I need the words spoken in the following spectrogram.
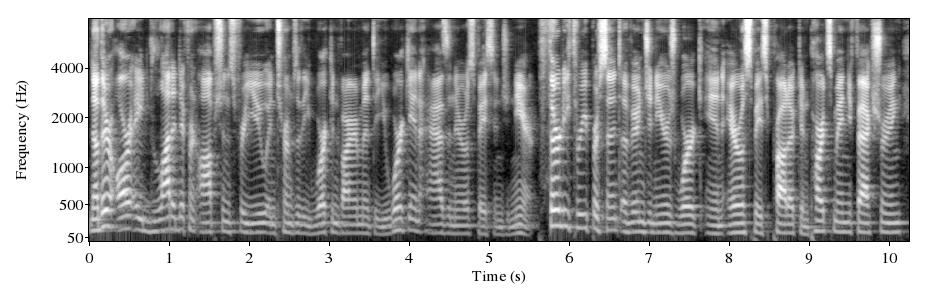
Now there are a lot of different options for you in terms of the work environment that you work in as an aerospace engineer. 33% of engineers work in aerospace product and parts manufacturing,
